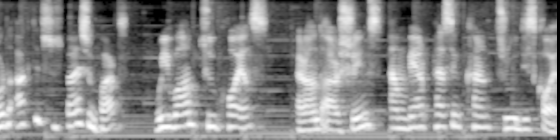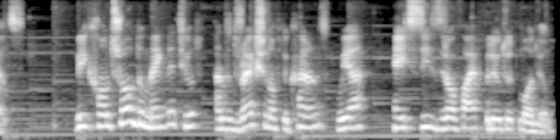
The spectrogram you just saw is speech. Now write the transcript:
For the active suspension part, we want two coils around our shrines and we are passing current through these coils. We control the magnitude and the direction of the current via HC05 Bluetooth module.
